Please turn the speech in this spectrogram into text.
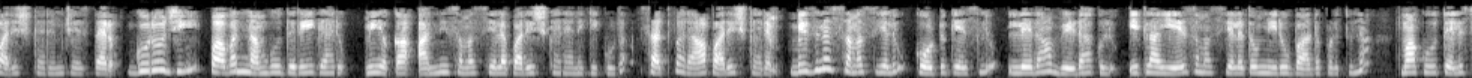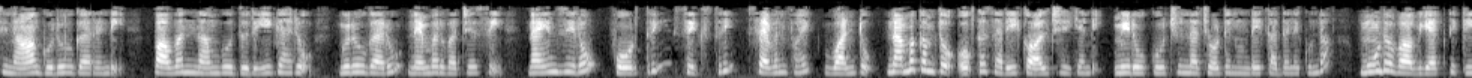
పరిష్కారం చేస్తారు. గురూజీ పవన్ నంబూదిరి గారు మీ యొక్క అన్ని సమస్యల పరిష్కారానికి కూడా సత్వర పరిష్కారం. బిజినెస్ సమస్యలు కోర్టు కేసులు లేదా విడాకులు ఇట్లా ఏ సమస్యలతో మీరు బాధపడుతున్నా మాకు తెలిసిన గురువుగారండి. పవన్ నంబూదురి గారు గురువు గారు నెంబర్ వచ్చేసి nine zero four three six three seven five one two. నమ్మకంతో ఒక్కసారి కాల్ చేయండి. మీరు కూర్చున్న చోట నుండే కదలకుండా మూడవ వ్యక్తికి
